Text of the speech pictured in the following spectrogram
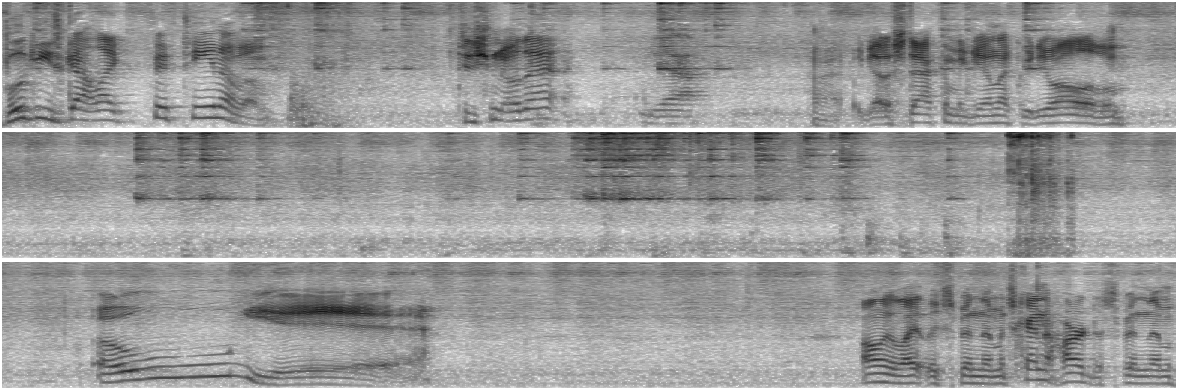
Boogie's got like 15 of them. Did you know that? Yeah. Alright, we gotta stack them again like we do all of them. Oh, yeah. Only lightly spin them. It's kind of hard to spin them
